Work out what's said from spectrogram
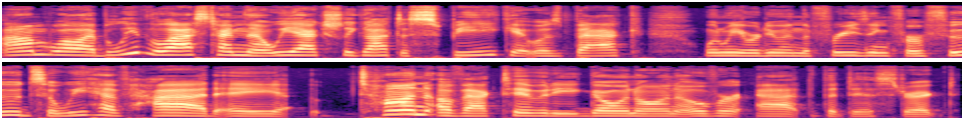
Um, well, I believe the last time that we actually got to speak, it was back when we were doing the freezing for food. So we have had a ton of activity going on over at the district.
